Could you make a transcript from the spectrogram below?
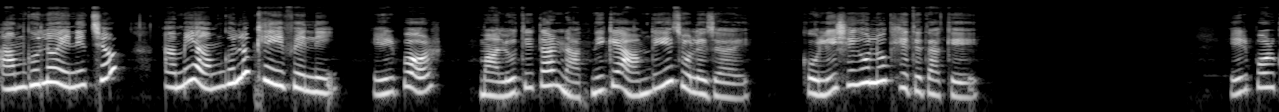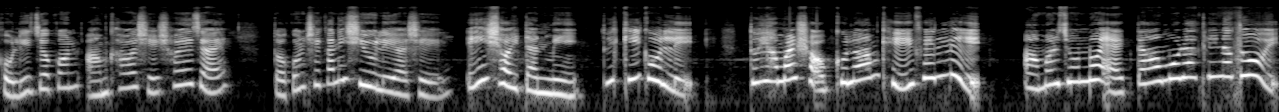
আমগুলো এনেছো, আমি আমগুলো খেয়ে ফেলি। এরপর মালতী তার নাতনিকে আম দিয়ে চলে যায়। কলি সেগুলো খেতে থাকে। এরপর কলির যখন আম খাওয়া শেষ হয়ে যায়, তখন সেখানে শিউলি আসে। এই শয়তান মেয়ে, তুই কি করলি? তুই আমার সবগুলো আম খেয়ে ফেললি? আমার জন্য একটা আমও রাখলি না তুই?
